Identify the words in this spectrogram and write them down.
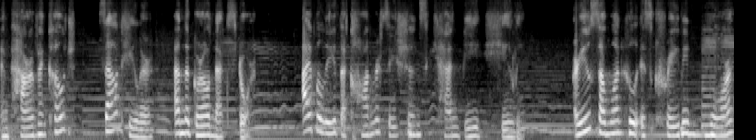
empowerment coach, sound healer, and the girl next door. I believe that conversations can be healing. Are you someone who is craving more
